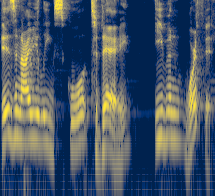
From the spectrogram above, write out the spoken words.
Is an Ivy League school today even worth it?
